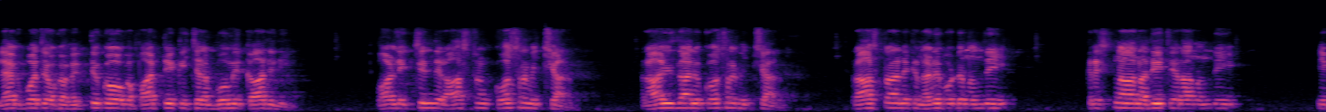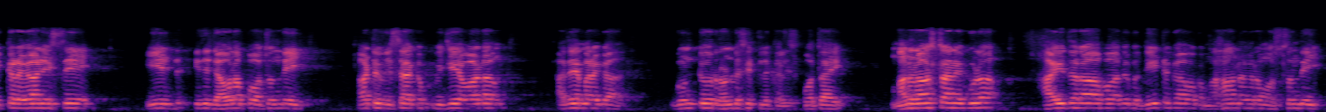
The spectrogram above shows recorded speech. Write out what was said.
లేకపోతే ఒక వ్యక్తికో ఒక పార్టీకి ఇచ్చిన భూమి కాదు ఇది. వాళ్ళు ఇచ్చింది రాష్ట్రం కోసం ఇచ్చారు. రాజధాని కోసం ఇచ్చారు. రాష్ట్రానికి నడిబొడ్డునుంది. కృష్ణా నదీ తీరానుంది. ఇక్కడ కానిస్తే ఈ ఇది డెవలప్ అవుతుంది. అటు విశాఖ విజయవాడ అదే మరిగా గుంటూరు రెండు సీట్లు కలిసిపోతాయి. మన రాష్ట్రానికి కూడా హైదరాబాద్కు ధీటుగా ఒక మహానగరం వస్తుంది.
